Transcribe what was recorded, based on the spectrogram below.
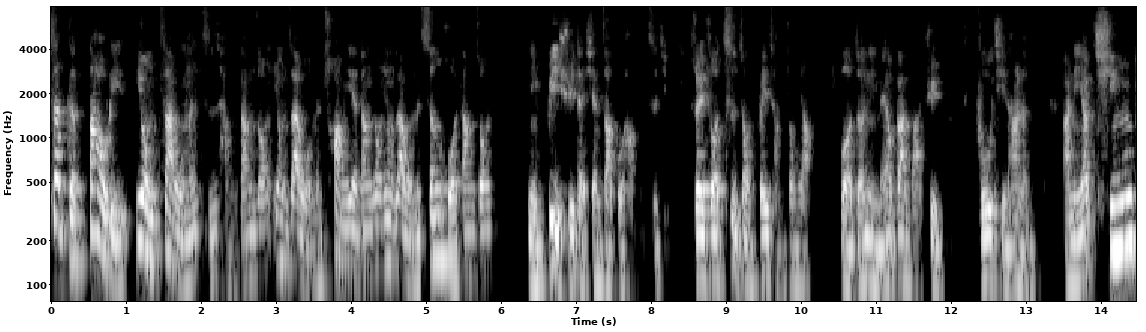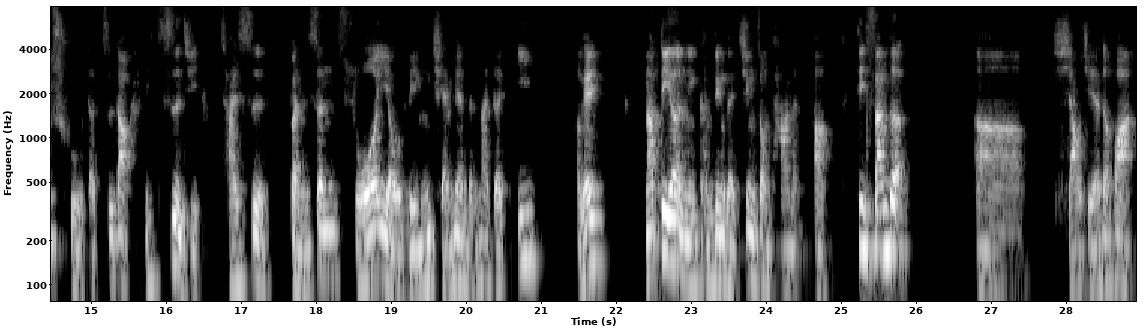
这个道理用在我们职场当中，用在我们创业当中，用在我们生活当中，你必须得先照顾好你自己。所以说，自重非常重要，否则你没有办法去服务其他人啊！你要清楚的知道，你自己才是本身所有零前面的那个一。OK，那第二，你肯定得敬重他人啊。第三个，呃，小节的话。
